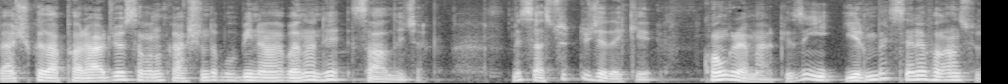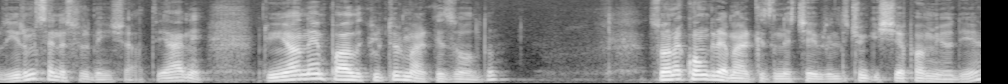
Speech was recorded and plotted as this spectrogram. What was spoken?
ben şu kadar para harcıyorsam onun karşılığında bu bina bana ne sağlayacak? Mesela Sütlüce'deki kongre merkezi 25 sene falan sürdü. 20 sene sürdü inşaatı. Yani dünyanın en pahalı kültür merkezi oldu. Sonra kongre merkezine çevrildi çünkü iş yapamıyor diye.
